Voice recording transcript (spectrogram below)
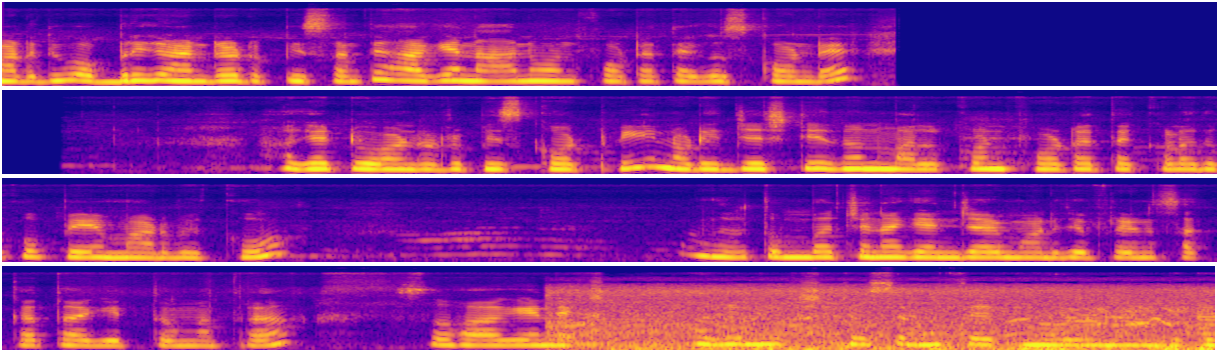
ಮಾಡಿದ್ವಿ. ಒಬ್ಬರಿಗೆ ಹಂಡ್ರೆಡ್ ರುಪೀಸ್ ಅಂತೆ. ಹಾಗೆ ನಾನು ಒಂದು ಫೋಟೋ ತೆಗೆಸ್ಕೊಂಡೆ. ಹಾಗೆ ಟೂ ಹಂಡ್ರೆಡ್ ರುಪೀಸ್ ಕೊಟ್ವಿ. ನೋಡಿ ಜಸ್ಟ್ ಇದನ್ನು ಮಲ್ಕೊಂಡು ಫೋಟೋ ತೆಕ್ಕೊಳ್ಳೋದಕ್ಕೂ ಪೇ ಮಾಡಬೇಕು. ಅಂದರೆ ತುಂಬ ಚೆನ್ನಾಗಿ ಎಂಜಾಯ್ ಮಾಡಿದ್ವಿ ಫ್ರೆಂಡ್ಸ್ ಸಖತ್ತಾಗಿತ್ತು ಮಾತ್ರ. ಸೊ ಹಾಗೆ ನೆಕ್ಸ್ಟ್ ಹಾಗೆ ನೆಕ್ಸ್ಟ್ ಸನ್ಸೆಟ್ ನೋಡೋಣ ಅಂದ್ಬಿಟ್ಟು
